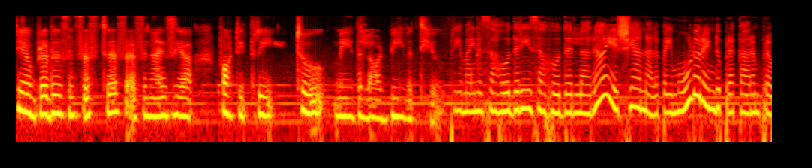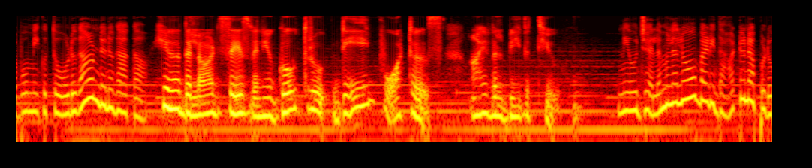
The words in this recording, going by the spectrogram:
Dear brothers and sisters, as in Isaiah 43 2, may the Lord be with you. ప్రియమైన సహోదరి సహోదరులారా యెషయా నలభై మూడు రెండు ప్రకారం ప్రభు మీకు తోడుగా ఉండునుగాక Here the Lord says, When you go through deep waters, I will be with you. నీవు జలములలో బడి దాటునప్పుడు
